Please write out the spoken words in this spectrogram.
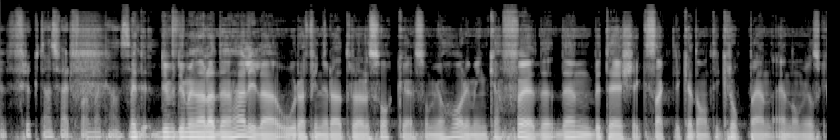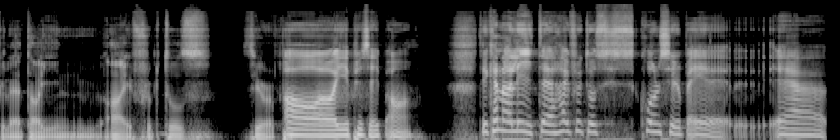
eh, fruktansvärd form av cancer. Men du, du menar att den här lilla oraffinerat rörsocker som jag har i min kaffe, den, den beter sig exakt likadant i kroppen än om jag skulle ta in high fructose syrup? Ja, i princip. Ja. Det kan ha lite, high fructose corn syrup är, är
